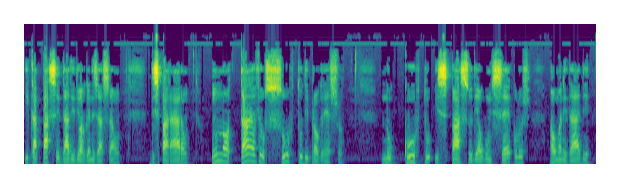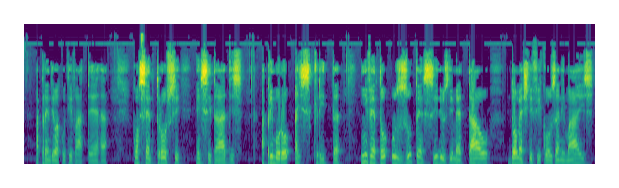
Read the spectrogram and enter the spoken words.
e capacidade de organização, dispararam um notável surto de progresso. No curto espaço de alguns séculos, a humanidade aprendeu a cultivar a terra, concentrou-se em cidades, aprimorou a escrita, inventou os utensílios de metal, domestificou os animais.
